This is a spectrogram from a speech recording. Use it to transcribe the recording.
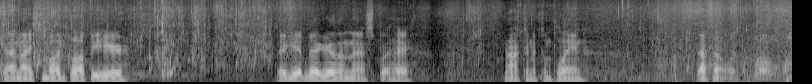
got a nice mud puppy here. They get bigger than this, but hey, not gonna complain. Definitely, whoa,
